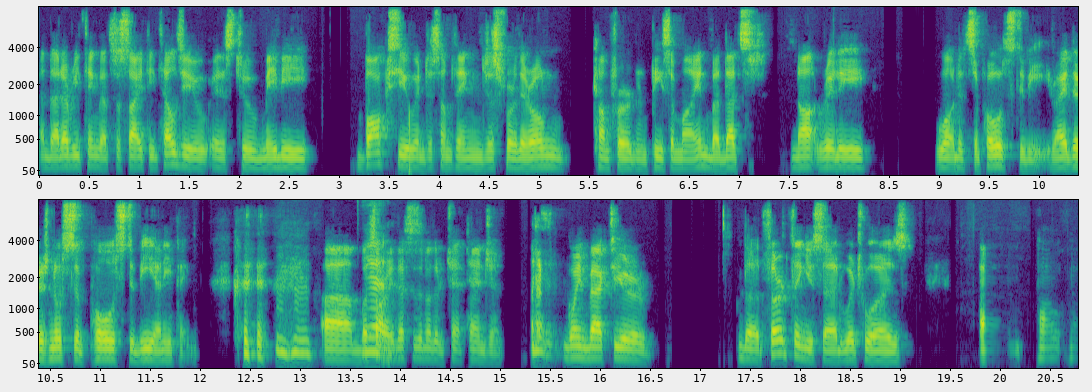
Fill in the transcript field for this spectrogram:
and that everything that society tells you is to maybe box you into something just for their own comfort and peace of mind but that's not really what it's supposed to be right there's no supposed to be anything mm-hmm. um, but yeah. sorry this is another t- tangent going back to your the third thing you said which was um, how, how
